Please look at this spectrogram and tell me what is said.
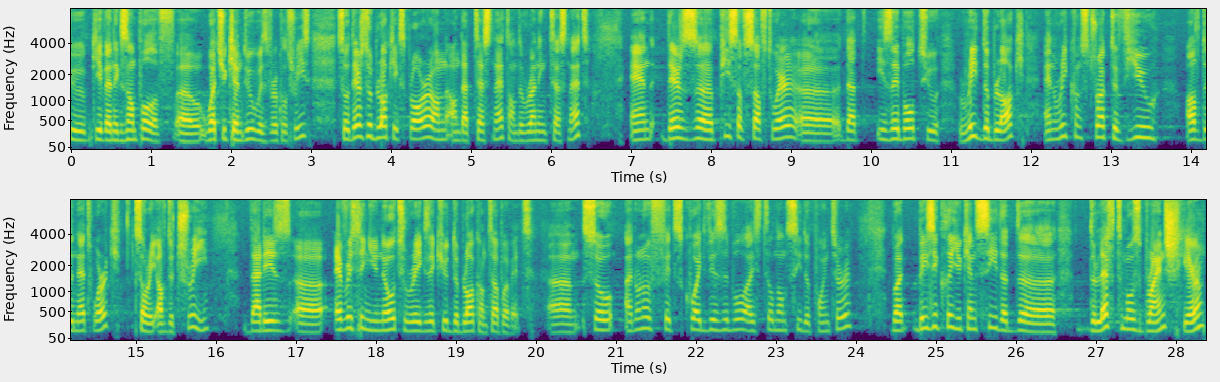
to give an example of uh, what you can do with Verkle trees. So there's a block explorer on, on that testnet, on the running testnet, and there's a piece of software uh, that is able to read the block and reconstruct a view of the network, sorry, of the tree, that is uh, everything you know to re-execute the block on top of it. Um, so I don't know if it's quite visible. I still don't see the pointer. But basically you can see that the, the leftmost branch here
